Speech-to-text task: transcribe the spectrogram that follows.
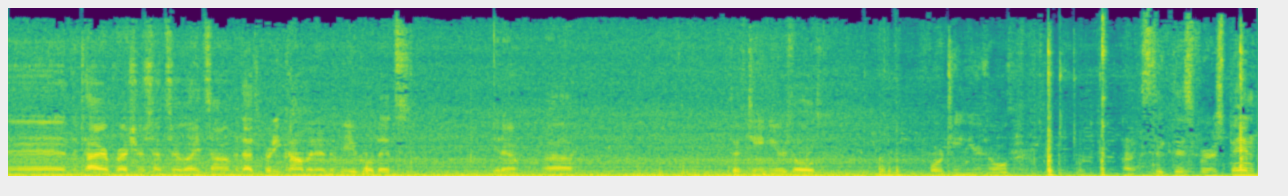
and the tire pressure sensor light's on, but that's pretty common in a vehicle that's, you know, uh, 15 years old, 14 years old. let's take this for a spin.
